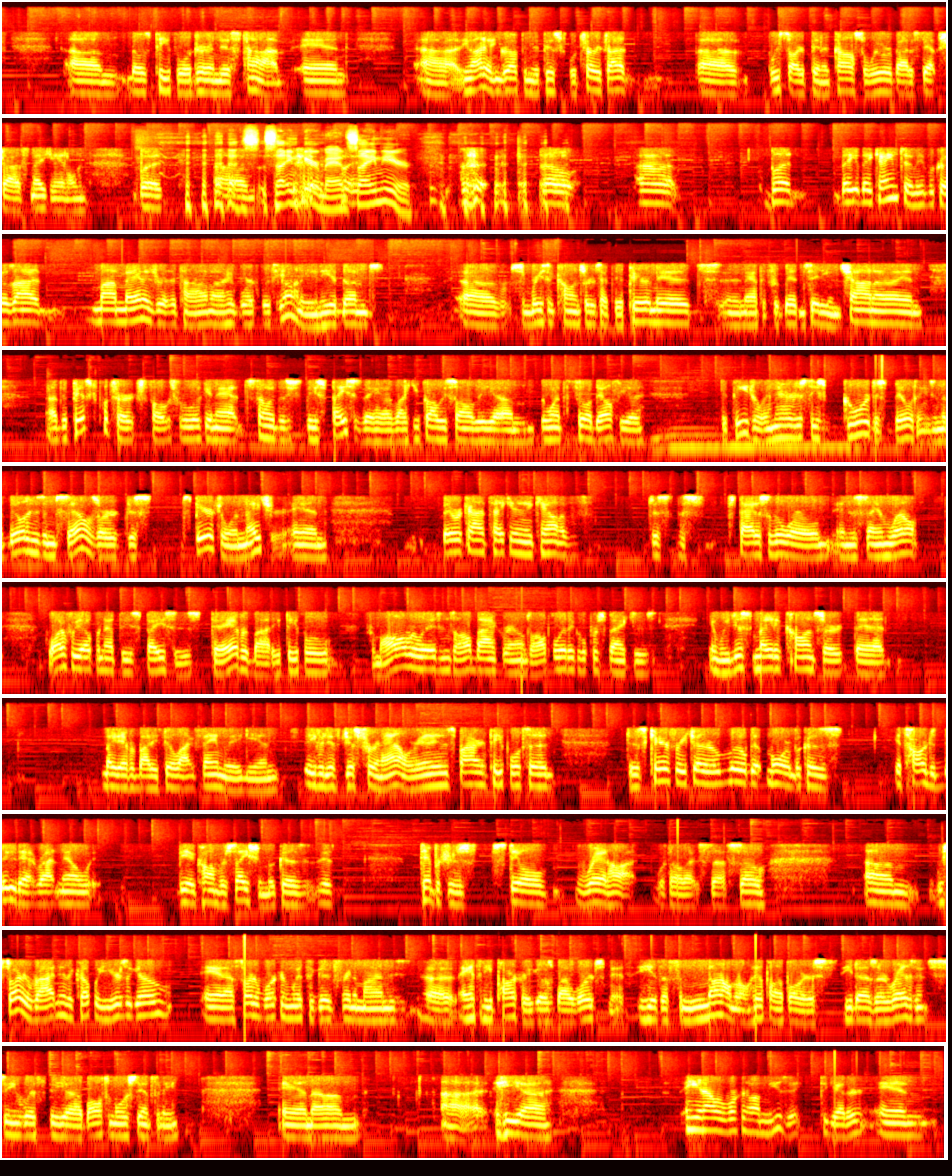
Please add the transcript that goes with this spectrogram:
um, those people during this time. And uh, you know, I didn't grow up in the Episcopal Church. I uh, we started Pentecostal. We were about a step shy of snake handling, but um, same here, man. same here. so, uh, but they they came to me because I my manager at the time I had worked with Yanni and he had done uh, some recent concerts at the Pyramids and at the Forbidden City in China and uh, the Episcopal Church folks were looking at some of this, these spaces they have. Like you probably saw the um, the one at the Philadelphia Cathedral, and there are just these gorgeous buildings, and the buildings themselves are just spiritual in nature, and they were kind of taking into account of just the status of the world and just saying, well, what if we open up these spaces to everybody, people from all religions, all backgrounds, all political perspectives, and we just made a concert that made everybody feel like family again, even if just for an hour, and it inspired people to, to just care for each other a little bit more because it's hard to do that right now via conversation because the temperature's still red hot with all that stuff. So um, we started writing it a couple years ago, and I started working with a good friend of mine, uh, Anthony Parker. He goes by Wordsmith. He is a phenomenal hip hop artist. He does a residency with the uh, Baltimore Symphony and um, uh, he uh, he and I were working on music together, and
